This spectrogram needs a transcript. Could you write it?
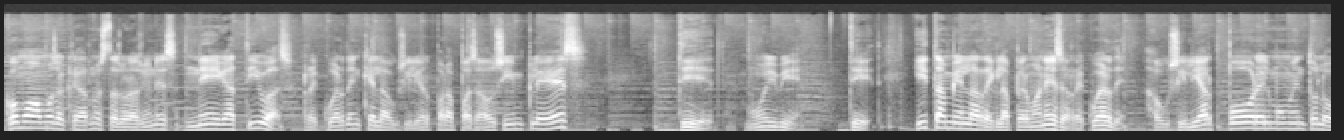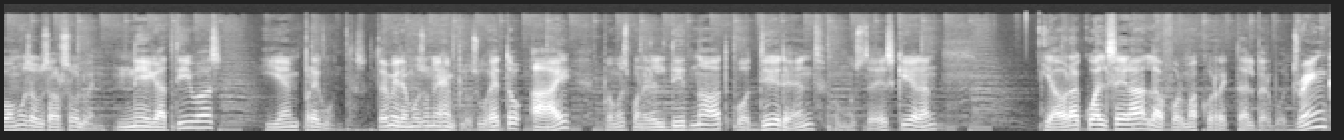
¿Cómo vamos a crear nuestras oraciones negativas? Recuerden que el auxiliar para pasado simple es did. Muy bien, did. Y también la regla permanece. Recuerden, auxiliar por el momento lo vamos a usar solo en negativas y en preguntas. Entonces miremos un ejemplo. Sujeto I, podemos poner el did not o didn't, como ustedes quieran. Y ahora, ¿cuál será la forma correcta del verbo? Drink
